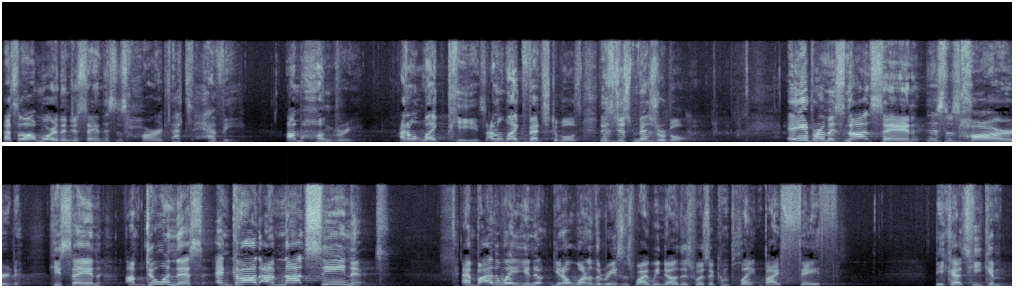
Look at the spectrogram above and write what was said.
That's a lot more than just saying, This is hard. That's heavy. I'm hungry. I don't like peas. I don't like vegetables. This is just miserable. Abram is not saying, This is hard. He's saying, I'm doing this, and God, I'm not seeing it. And by the way, you know, you know one of the reasons why we know this was a complaint by faith? Because he, can,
